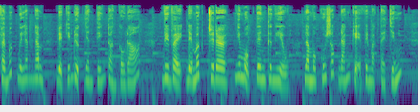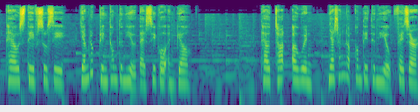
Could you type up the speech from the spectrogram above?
phải mất 15 năm để kiếm được danh tiếng toàn cầu đó. Vì vậy, để mất Twitter như một tên thương hiệu là một cú sốc đáng kể về mặt tài chính. Theo Steve Susi, giám đốc truyền thông thương hiệu tại Siegel Girl. Theo Todd Irwin nhà sáng lập công ty thương hiệu Phaser,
